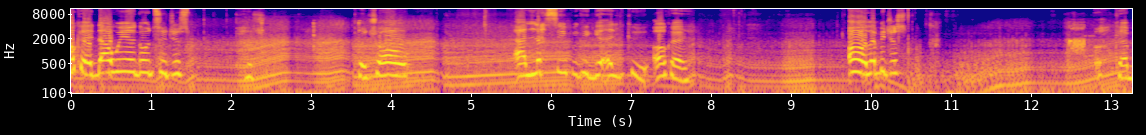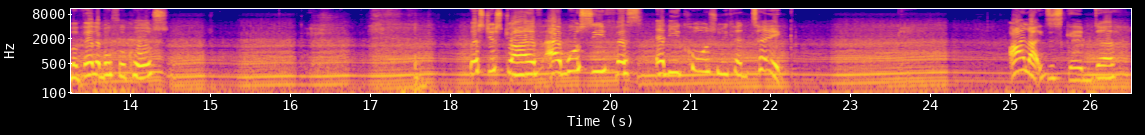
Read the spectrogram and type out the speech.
Okay, now we are going to just patrol. And let's see if we can get any coup. Okay. Oh, let me just... Okay, I'm available for calls. Let's just drive and we'll see if there's any calls we can take. I like this game. The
